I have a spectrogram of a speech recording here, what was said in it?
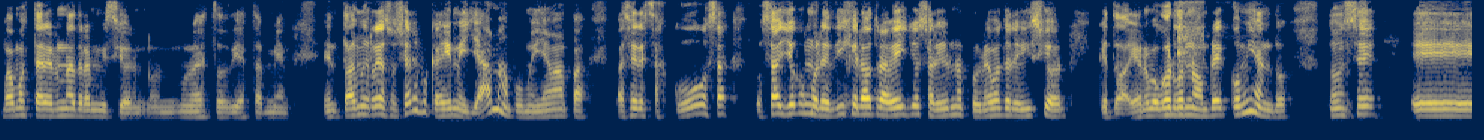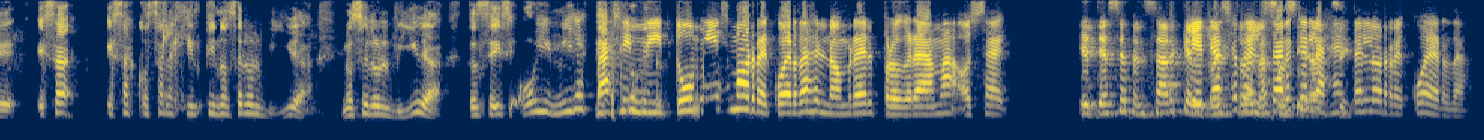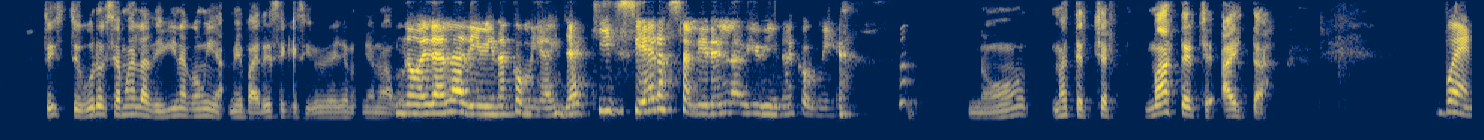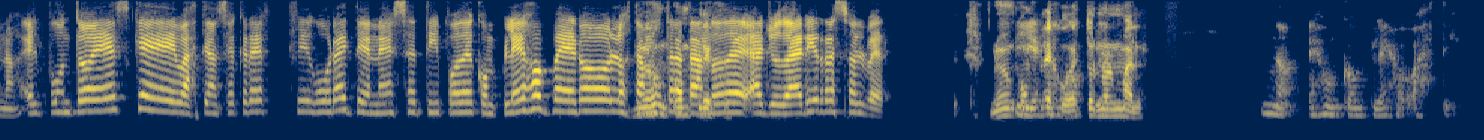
Vamos a estar en una transmisión un- uno de estos días también, en todas mis redes sociales, porque a mí me llaman, pues me llaman para hacer esas cosas. O sea, yo como les dije la otra vez, yo salí en un programa de televisión, que todavía no me acuerdo el nombre, comiendo. Entonces, eh, esa, esas cosas la gente no se le olvida, no se le olvida. Entonces dice, oye, mira, este Basti, chico que- ni tú mismo recuerdas el nombre del programa, o sea, ¿Qué te hace pensar que que el te hace resto de la pensar que la sí? gente lo recuerda. Estoy seguro que se llama La Divina Comida. Me parece que sí, pero ya, no- ya no me acuerdo. No era la divina comida. Ya quisiera salir en la divina comida. No, Masterchef, Masterchef, ahí está. Bueno, el punto es que Bastián se cree figura y tiene ese tipo de complejo, pero lo estamos tratando complejo. de ayudar y resolver. No es un Sí, es un complejo, esto es normal. No, es un complejo, Basti.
